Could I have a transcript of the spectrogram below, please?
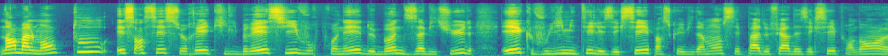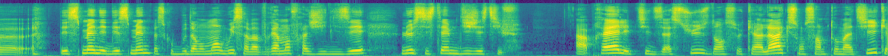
Normalement, tout est censé se rééquilibrer si vous reprenez de bonnes habitudes et que vous limitez les excès parce qu'évidemment, c'est pas de faire des excès pendant euh, des semaines et des semaines parce qu'au bout d'un moment, oui, ça va vraiment fragiliser le système digestif. Après, les petites astuces dans ce cas-là qui sont symptomatiques,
